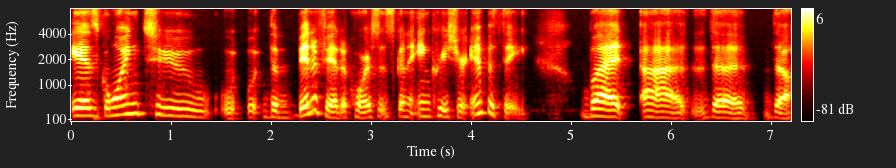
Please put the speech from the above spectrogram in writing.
is going to the benefit of course is going to increase your empathy but uh, the the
